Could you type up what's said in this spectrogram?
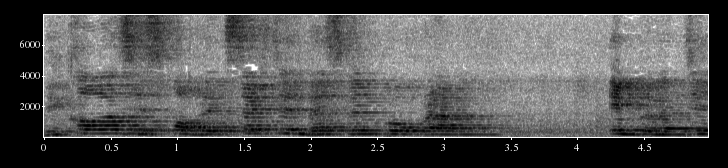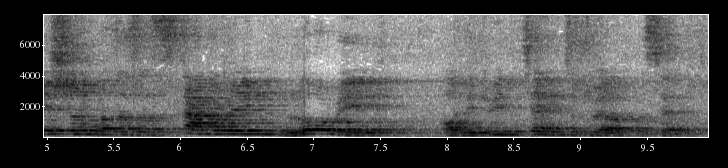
because his public sector investment program implementation was at a staggering low rate of between 10 to 12 percent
